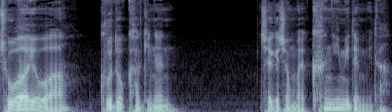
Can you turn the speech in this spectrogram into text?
좋아요와 구독하기는 제게 정말 큰 힘이 됩니다.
